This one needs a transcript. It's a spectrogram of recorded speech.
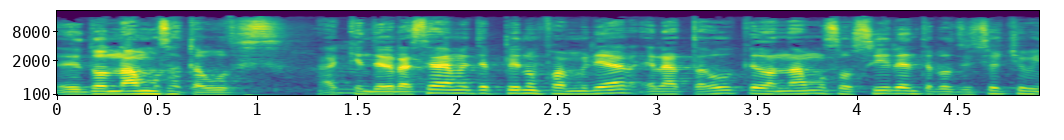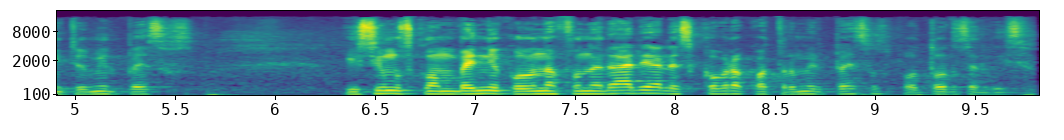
eh, donamos ataúdes. A quien desgraciadamente pide un familiar, el ataúd que donamos oscila entre los 18 y 21 mil pesos. Hicimos convenio con una funeraria, les cobra 4 mil pesos por todo el servicio.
